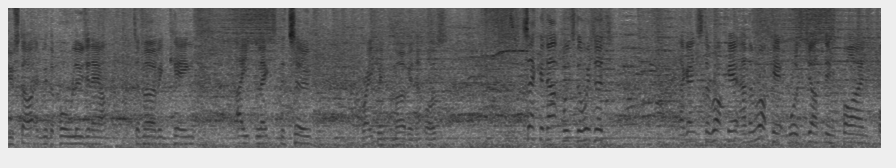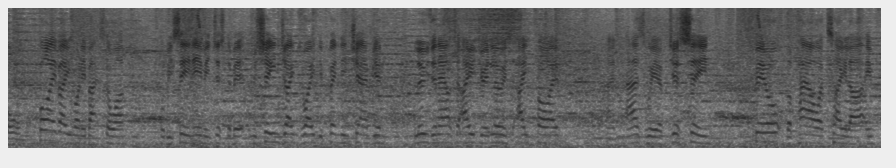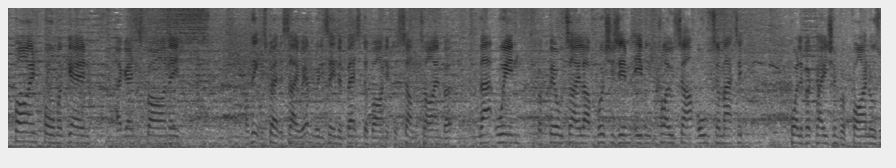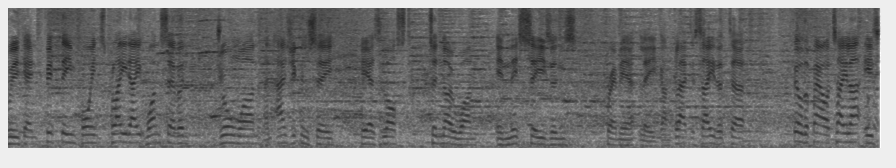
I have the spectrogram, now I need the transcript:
who started with the Bull losing out to Mervyn King. Eight legs to two. Great win for Mervyn, that was. Second up was the Wizard against the Rocket, and the Rocket was just in fine form. 5-8 when he backs to one. We'll be seeing him in just a bit. Machine James Wade, defending champion, losing out to Adrian Lewis, 8-5. And as we have just seen, Phil the Power Taylor in fine form again against Barney. I think it's fair to say we haven't really seen the best of Barney for some time, but that win for Phil Taylor pushes him even closer, automatic qualification for finals weekend. 15 points, played 8, won 7, drawn 1, and as you can see, he has lost to no one in this season's Premier League. I'm glad to say that uh, Phil the Power Taylor is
